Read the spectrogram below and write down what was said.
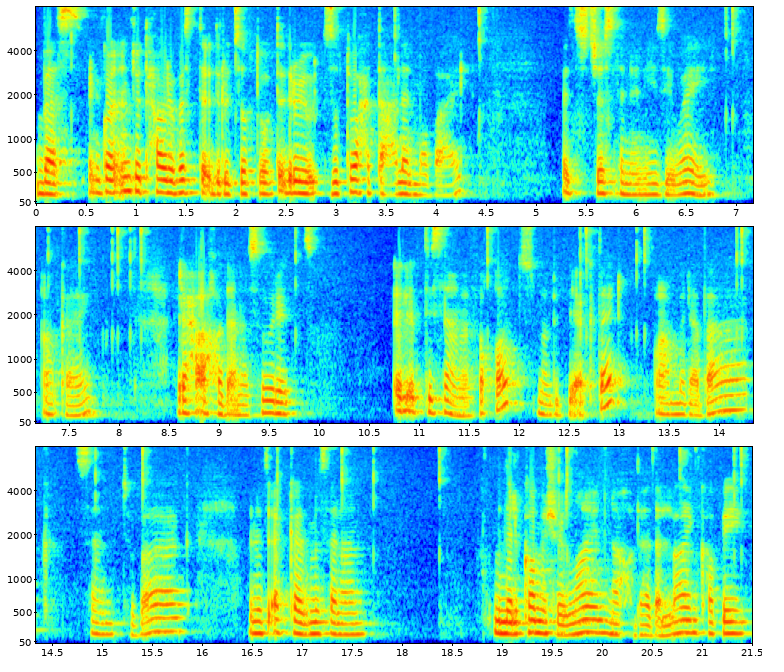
بس إنكم أنتوا تحاولوا بس تقدروا تزبطوها تقدروا تزبطوها حتى على الموبايل. It's just in an easy way. okay okay. راح أخذ أنا صورة الابتسامة فقط ما بدي أكتر. وأعملها back send to back. ونتأكد مثلا من ال commissure line ناخذ هذا ال line copy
